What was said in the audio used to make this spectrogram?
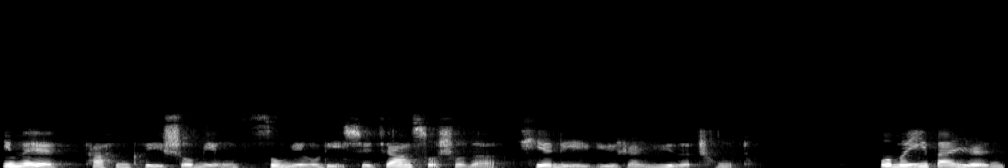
因为它很可以说明宋明理学家所说的天理与人欲的冲突。我们一般人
